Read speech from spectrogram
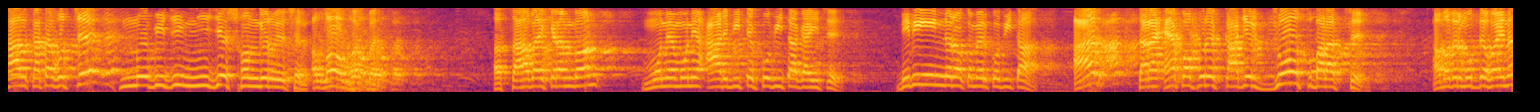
খাল কাটা হচ্ছে। নবীজি নিজের সঙ্গে রয়েছেন। আল্লাহ আকবার। সাহাবাই কেরামগণ মনে মনে আরবিতে কবিতা গাইছে, বিভিন্ন রকমের কবিতা। আর তারা এক অপরের কাজের জোশ বাড়াচ্ছে। আমাদের মধ্যে হয় না?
